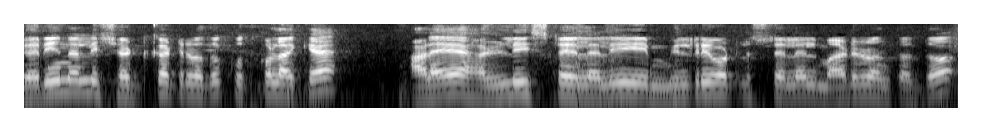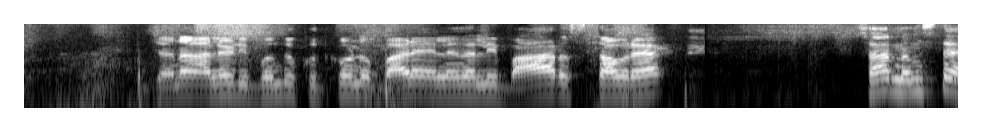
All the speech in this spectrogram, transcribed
ಗರಿನಲ್ಲಿ ಶೆಡ್ ಕಟ್ಟಿರೋದು ಕುತ್ಕೊಳ್ಳೋಕ್ಕೆ ಹಳೆ ಹಳ್ಳಿ ಸ್ಟೈಲಲ್ಲಿ ಮಿಲ್ಟ್ರಿ ಹೋಟ್ಲ್ ಸ್ಟೈಲಲ್ಲಿ ಮಾಡಿರೋವಂಥದ್ದು. ಜನ ಆಲ್ರೆಡಿ ಬಂದು ಕುತ್ಕೊಂಡು ಬಾಳೆ ಎಲೆನಲ್ಲಿ ಬಾರಿಸ್ತಾವ್ರೆ. ಸರ್ ನಮಸ್ತೆ.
